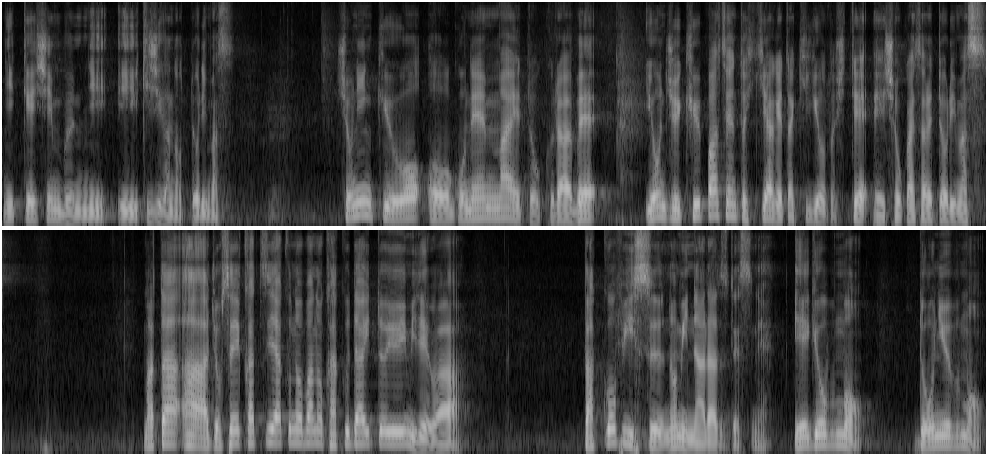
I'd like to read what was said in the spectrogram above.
日経新聞に記事が載っております。初任給を5年前と比べ、49%引き上げた企業として紹介されております。また、女性活躍の場の拡大という意味では、バックオフィスのみならずですね、営業部門、導入部門、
